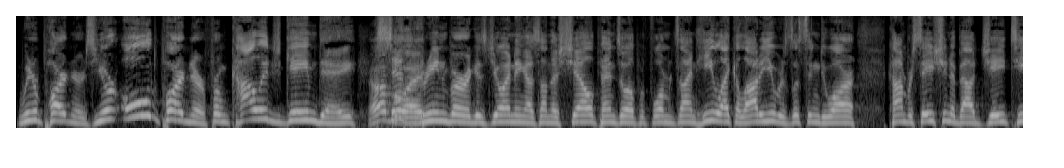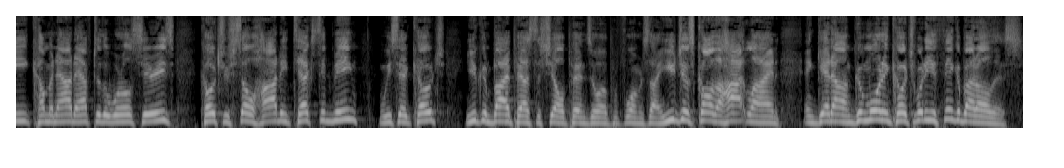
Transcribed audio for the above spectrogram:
We're partners. Your old partner from College Game Day, Oh, Seth boy. Greenberg, is joining us on the Shell Pennzoil Performance Line. He, like a lot of you, was listening to our conversation about JT coming out after the World Series. Coach, you're so hot. He texted me. We said, Coach, you can bypass the Shell Pennzoil Performance Line. You just call the hotline and get on. Good morning, Coach. What do you think about all this?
